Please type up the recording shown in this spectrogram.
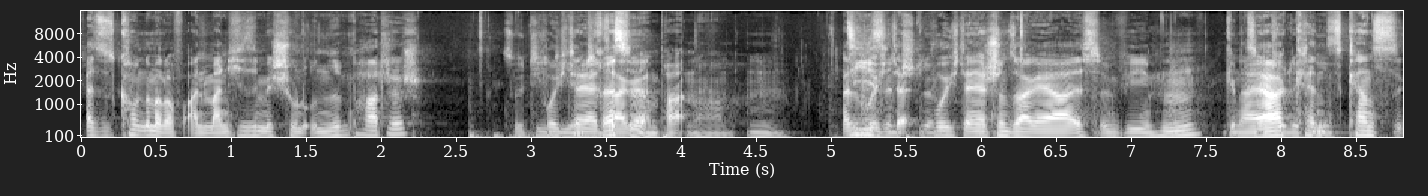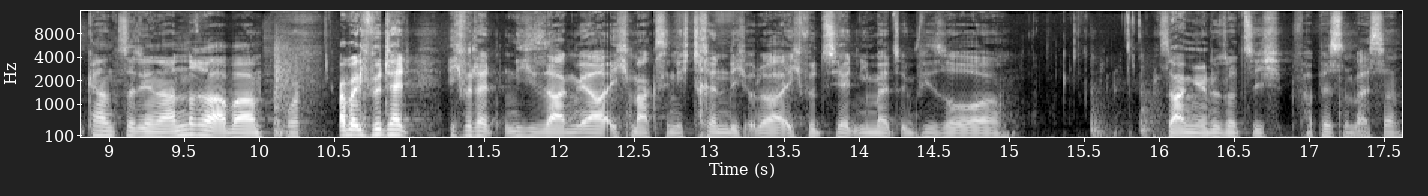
also es kommt immer drauf an, manche sind mir schon unsympathisch. So die, Wo ich die dann jetzt Interesse sage- am Partner haben. Mm. Also Die wo ich, da, wo ich dann jetzt schon sage, ja, ist irgendwie, hm, Gibt's naja, kannst, kannst, kannst du dir eine andere, aber, What? aber ich würde halt, ich würde halt nie sagen, ja, ich mag sie nicht trendig oder ich würde sie halt niemals irgendwie so sagen, ja, du sollst dich verpissen, weißt du?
